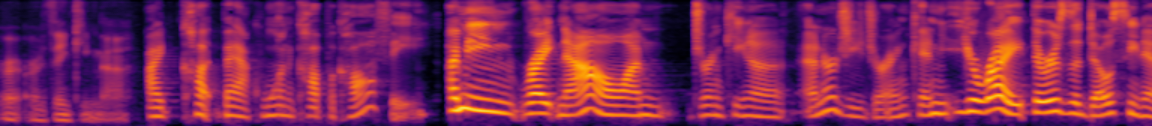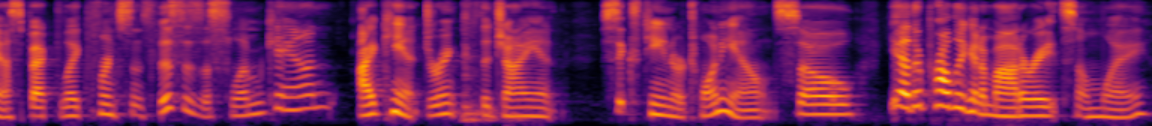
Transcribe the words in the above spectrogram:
are are, thinking that. I'd cut back one cup of coffee. I mean, right now I'm drinking an energy drink and you're right, there is a dosing aspect. Like for instance, this is a slim can. I can't drink the giant 16 or 20 ounce. So, yeah, they're probably going to moderate some way.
